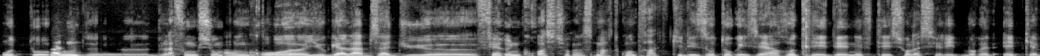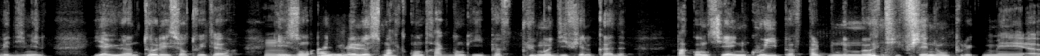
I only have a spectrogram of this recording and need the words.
auto ban de, de la fonction. En gros, euh, Yuga Labs a dû euh, faire une croix sur un smart contract qui les autorisait à recréer des NFT sur la série de Bored Ape qui avait 10 000. Il y a eu un tollé sur Twitter et ils ont annulé le smart contract, donc ils peuvent plus modifier le code. Par contre, s'il y a une couille, ils peuvent pas le modifier non plus. Mais euh,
